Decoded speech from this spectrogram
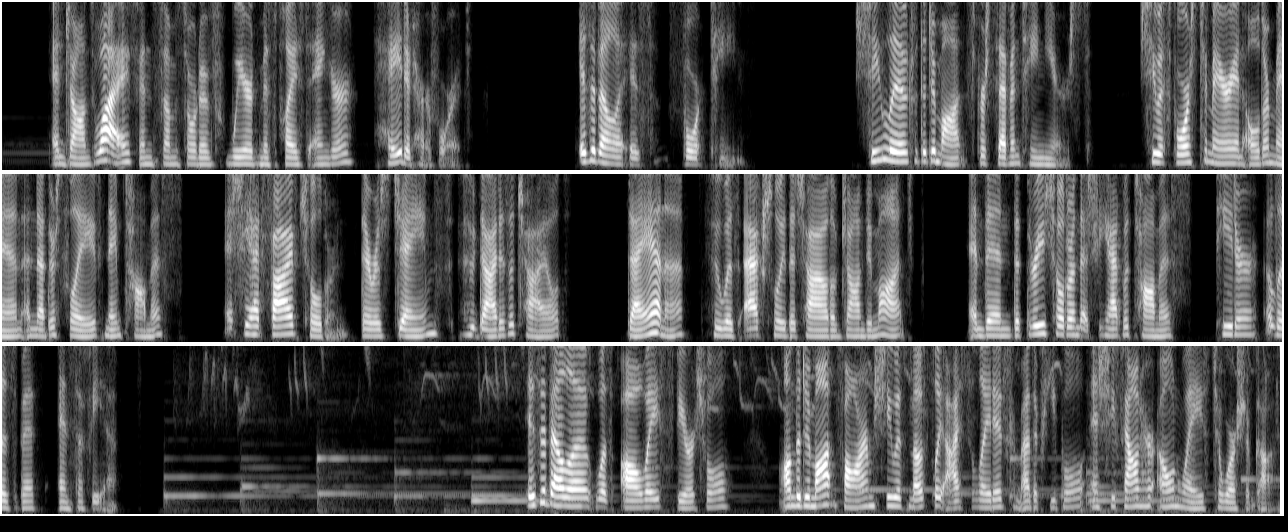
and John's wife, in some sort of weird misplaced anger, hated her for it. Isabella is 14. She lived with the Dumonts for 17 years. She was forced to marry an older man, another slave named Thomas, and she had five children. There was James, who died as a child, Diana, who was actually the child of John Dumont, and then the three children that she had with Thomas Peter, Elizabeth, and Sophia. Isabella was always spiritual. On the Dumont farm, she was mostly isolated from other people and she found her own ways to worship God.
